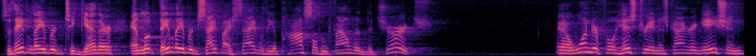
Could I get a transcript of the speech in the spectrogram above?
So they'd labored together, and look, they labored side by side with the apostle who founded the church. They got a wonderful history in his congregation,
